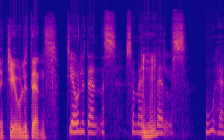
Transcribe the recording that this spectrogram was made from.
øh, djævledans. djævledans, som er en Mhm. vals. Uha.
